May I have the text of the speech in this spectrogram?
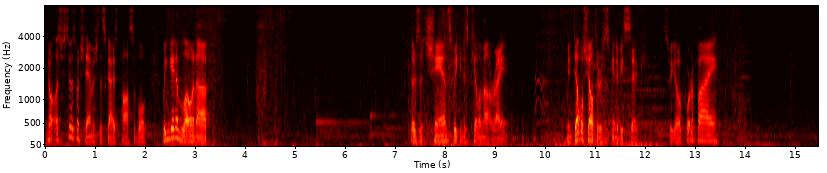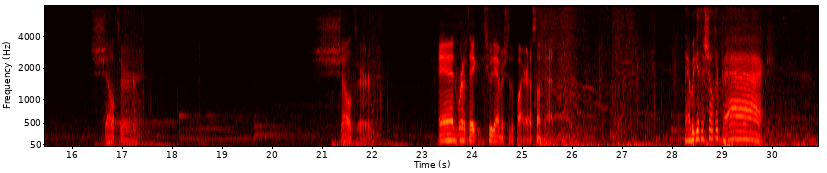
You know? Let's just do as much damage to this guy as possible. We can get him low enough. There's a chance we can just kill him outright. I mean, double shelters is going to be sick. So we go fortify, shelter, shelter. And we're to take two damage to the pyre. That's not bad. And we get the shelter back.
